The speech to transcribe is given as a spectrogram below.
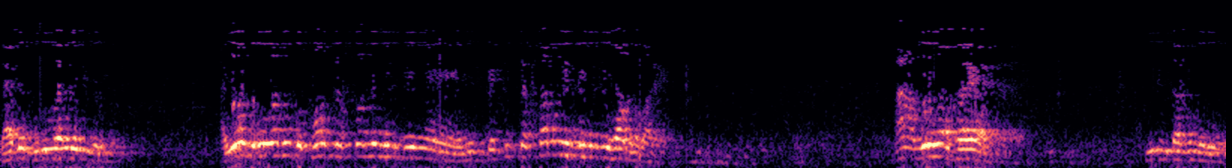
లేకపోతే గురువు గురువుగారు వెళ్ళి అయ్యో గురువు గారు దుఃఖం వచ్చేస్తుంది మీరు దీన్ని మీకు పెట్టించేస్తాను మీరు దీన్ని తీసుకోవాలి గురువుగారు సరే ఇది కాదు గురువు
